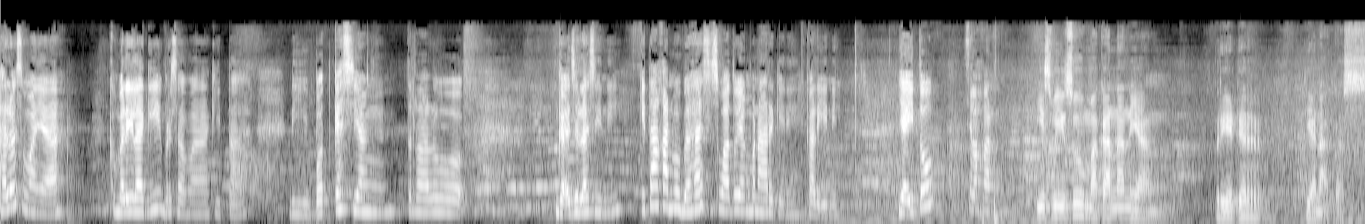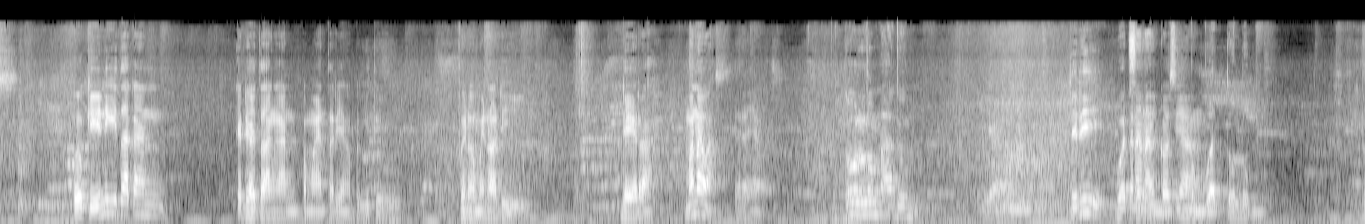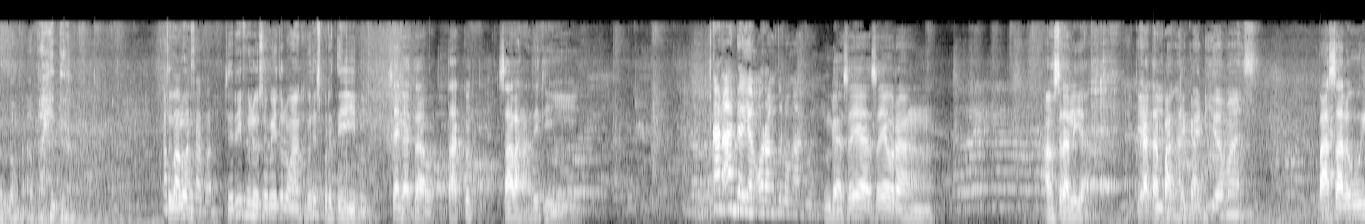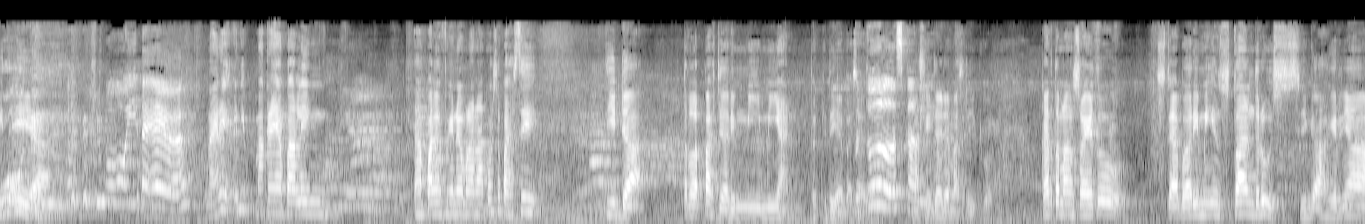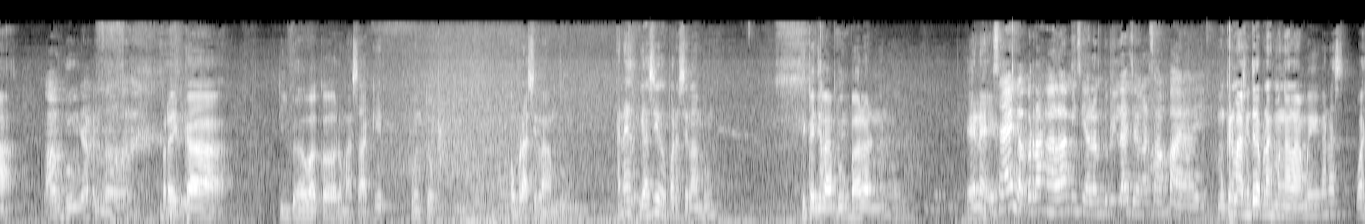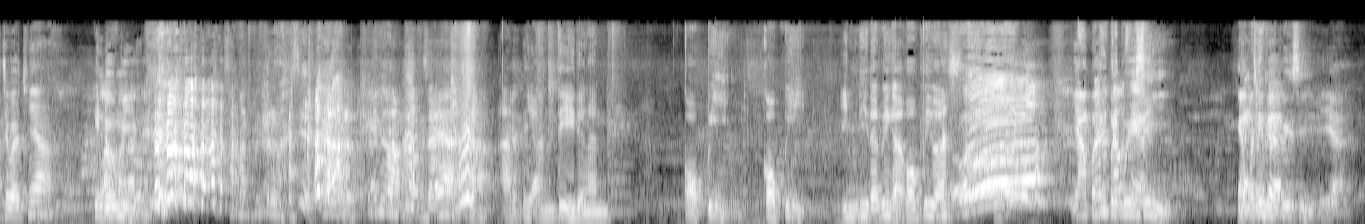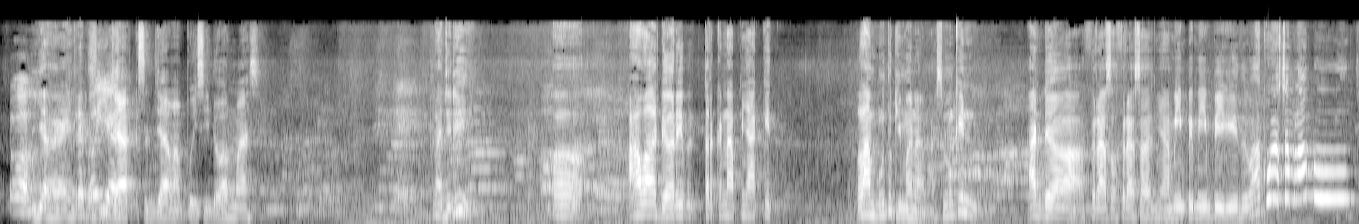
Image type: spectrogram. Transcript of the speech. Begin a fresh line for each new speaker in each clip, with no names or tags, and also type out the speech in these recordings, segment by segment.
Halo semuanya, kembali lagi bersama kita di podcast yang terlalu nggak jelas ini. Kita akan membahas sesuatu yang menarik ini kali ini, yaitu silahkan.
isu-isu makanan yang beredar di anak kos. Oke, ini kita akan kedatangan pemater yang begitu fenomenal di daerah mana mas? Daerahnya mas?
Tolong Agung.
Iya. Jadi buat anak-anak kos yang
membuat tolong. Tolong apa itu?
Apa
tulung.
mas apa?
Jadi filosofi tulung agung itu seperti ini. Saya nggak tahu, takut salah nanti di
Kan ada yang orang Tulungagung.
enggak saya saya orang Australia. Kata
Hati-hati
Pak
dengan
Dekan.
media mas.
Pasal UITE ya.
Oh ITE ya.
Nah ini ini makanya yang paling yang paling fenomenal aku itu pasti tidak terlepas dari mimian begitu ya Mbak Zara?
Betul sekali.
Mas Indra dan Mas Riko. Karena teman saya itu setiap hari mie instan terus sehingga akhirnya
lambungnya kena
mereka dibawa ke rumah sakit untuk operasi lambung. Enak gak sih operasi lambung? Diganti lambung balon kan? Enak ya.
Saya nggak pernah ngalami sih, alhamdulillah jangan sampai.
Mungkin Mas Indra pernah mengalami karena wajah-wajahnya Indomie ya.
Sangat betul mas. Ini lambung saya sangat anti-anti dengan kopi. Kopi indie tapi nggak kopi mas.
Yang penting
Baru
berpuisi. Yang
Nggak
penting
juga.
berpuisi.
Iya.
Oh,
Iya, Indra
Oh, iya.
Senja, senja sama puisi doang mas.
Nah, jadi eh, awal dari terkena penyakit lambung itu gimana, Mas? Mungkin ada firasat-firasatnya, mimpi-mimpi gitu. Aku asam lambung.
